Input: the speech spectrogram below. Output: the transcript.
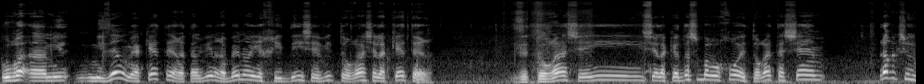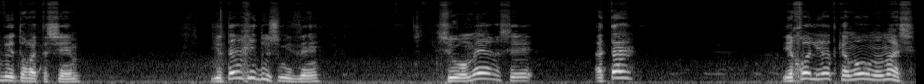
הוא ראה מ- מזהו, מהכתר, אתה מבין? רבנו היחידי שהביא תורה של הכתר. זה תורה שהיא של הקדוש ברוך הוא, את תורת השם. לא רק שהוא הביא את תורת השם, יותר חידוש מזה, שהוא אומר שאתה יכול להיות כמוהו ממש.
